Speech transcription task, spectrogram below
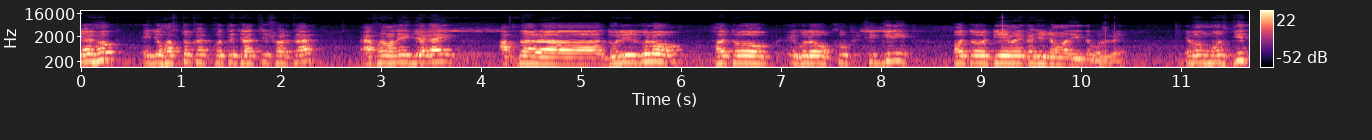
যাই হোক, এই যে হস্তক্ষেপ করতে যাচ্ছে সরকার, এখন অনেক জায়গায় আপনার দলিলগুলো হয়তো এগুলো খুব শিগগিরই হয়তো ডিএম এর কাছে জমা দিতে বলবে। এবং মসজিদ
